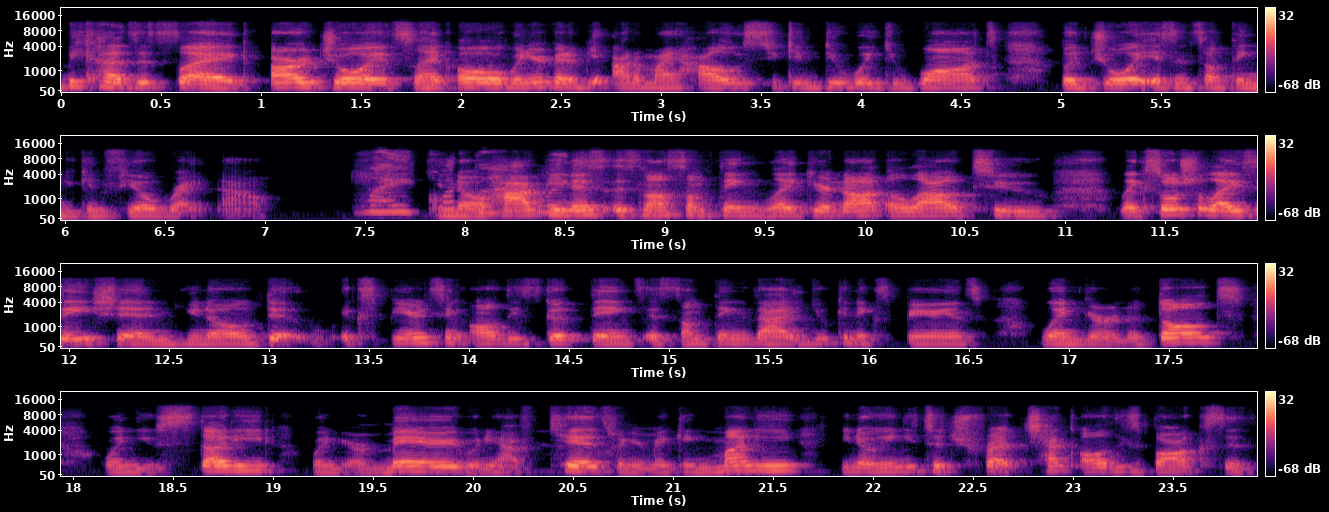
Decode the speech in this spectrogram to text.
Because it's like our joy, it's like, oh, when you're going to be out of my house, you can do what you want, but joy isn't something you can feel right now. Like You know, the heck? Happiness is not something like you're not allowed to, like socialization, you know, experiencing all these good things is something that you can experience when you're an adult, when you studied, when you're married, when you have kids, when you're making money. You know, you need to tre- check all these boxes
